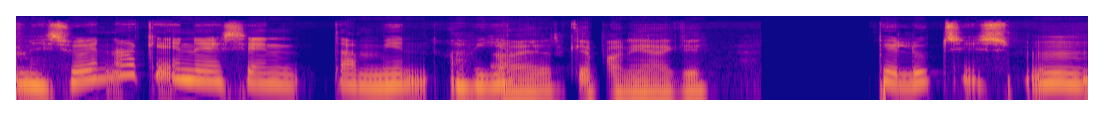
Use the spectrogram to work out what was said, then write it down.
Me suena que en Essen también A había ver, ¿qué ponía aquí? peluches. Mm,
